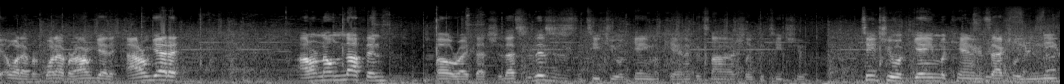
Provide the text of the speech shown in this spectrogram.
Get whatever, whatever. I don't get it. I don't get it. I don't know nothing. Oh right, that's that's this is just to teach you a game mechanic. It's not actually to teach you teach you a game mechanic. It's actually neat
